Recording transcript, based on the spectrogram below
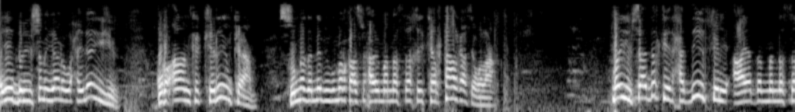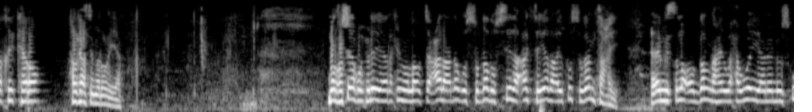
ayay daliishanayaanoo waxay leeyihiin qur'aanka kariimka sunnada nebigu markaas waxaa ma nasakhi karta halkaasay wadaan dayib saa darteed xadiidkani aayadda ma nasakhi karo halkaasay maranayaan marka sheekhu wuxuu leeyahay raximah allahu tacaala anagu sunnadu sida agtayada ay ku sugan tahay een isla ogolnahay waxa weeyaan anu isku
